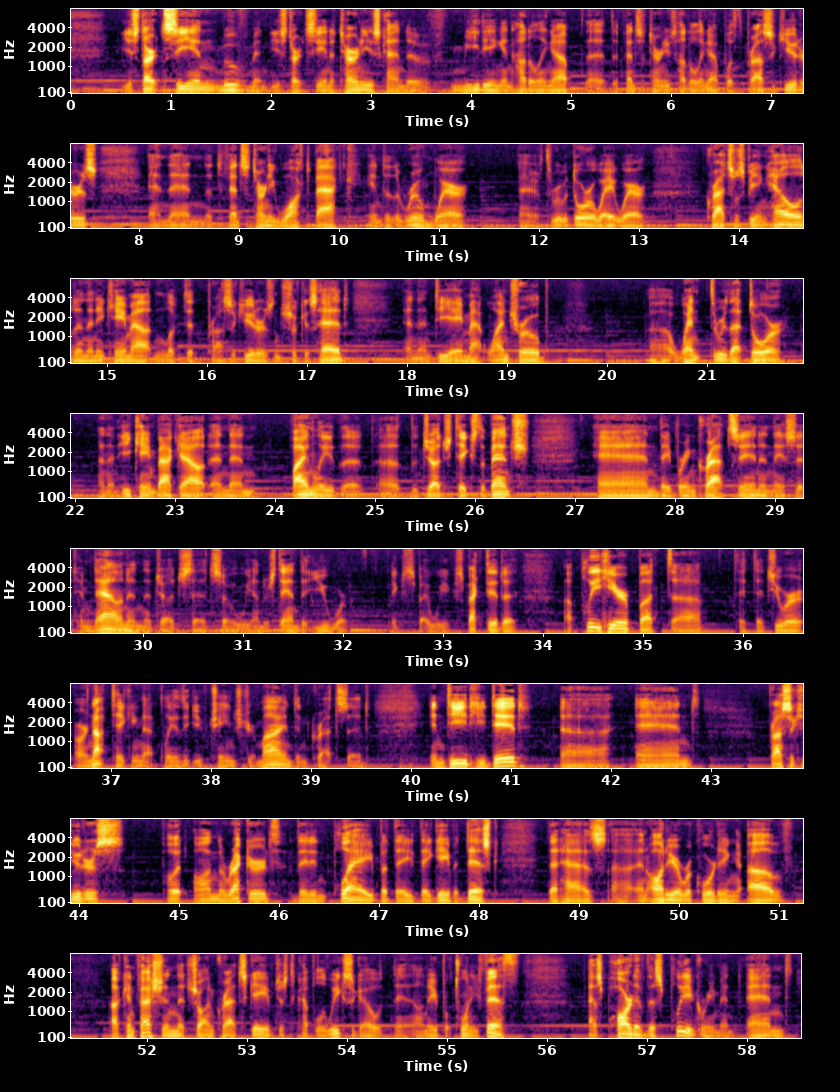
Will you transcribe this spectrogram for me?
You start seeing movement. You start seeing attorneys kind of meeting and huddling up. The defense attorneys huddling up with prosecutors, and then the defense attorney walked back into the room where, uh, through a doorway where Kratz was being held, and then he came out and looked at prosecutors and shook his head, and then DA Matt Weintraub uh, went through that door, and then he came back out, and then finally the uh, the judge takes the bench, And they bring Kratz in and they sit him down, and the judge said, "So we understand that you were expe- we expected a, a plea here, but uh, that, that you are, are not taking that plea, that you've changed your mind." And Kratz said, "Indeed, he did." Uh, and prosecutors put on the record they didn't play, but they they gave a disc that has uh, an audio recording of a confession that Sean Kratz gave just a couple of weeks ago uh, on April 25th as part of this plea agreement. And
